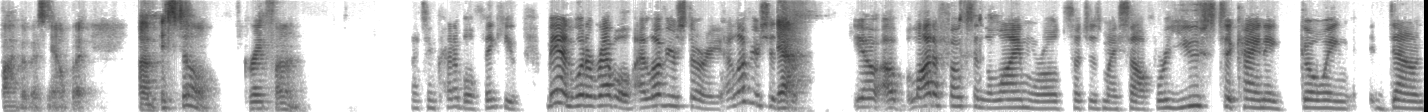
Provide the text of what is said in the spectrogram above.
five of us now. But um, it's still great fun. That's incredible. Thank you, man. What a rebel! I love your story. I love your shit. Yeah. Story you know, a lot of folks in the Lyme world, such as myself, we're used to kind of going down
